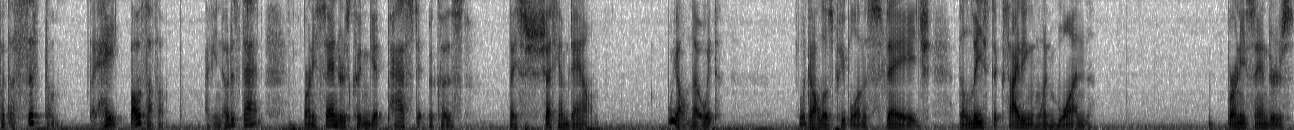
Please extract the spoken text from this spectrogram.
but the system, they hate both of them. Have you noticed that? Bernie Sanders couldn't get past it because they shut him down. We all know it. Look at all those people on the stage. The least exciting one won. Bernie Sanders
